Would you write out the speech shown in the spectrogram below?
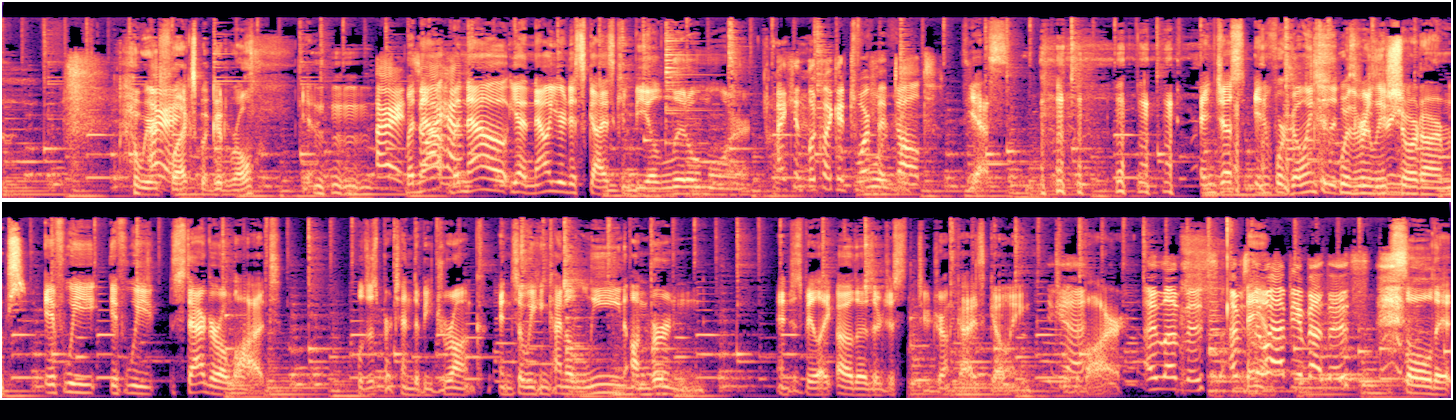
Weird All right. flex, but good roll. All right, But so now have, but now yeah, now your disguise can be a little more I can look like a dwarf More- adult. yes. and just and if we're going to the with really green- short arms. if we if we stagger a lot, we'll just pretend to be drunk, and so we can kind of lean on Vernon and just be like, "Oh, those are just two drunk guys going to Yeah. the bar." I love this. I'm so happy about this. Sold it.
